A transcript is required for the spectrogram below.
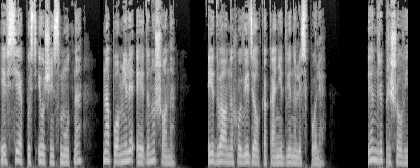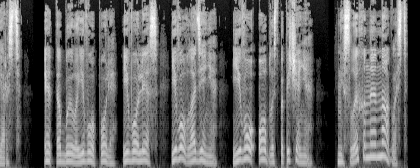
и все, пусть и очень смутно, напомнили Эйдену Шона. едва он их увидел, как они двинулись в поле. Эндрю пришел в ярость. Это было его поле, его лес, его владение, его область попечения. Неслыханная наглость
